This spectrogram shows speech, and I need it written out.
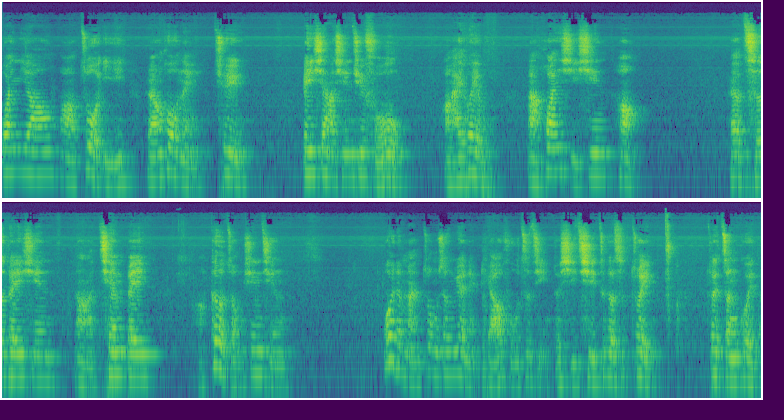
弯腰啊，坐椅，然后呢，去背下心去服务，啊，还会啊欢喜心哈，还有慈悲心啊，谦卑啊，各种心情，为了满众生愿呢，调伏自己的习气，这个是最最珍贵的。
